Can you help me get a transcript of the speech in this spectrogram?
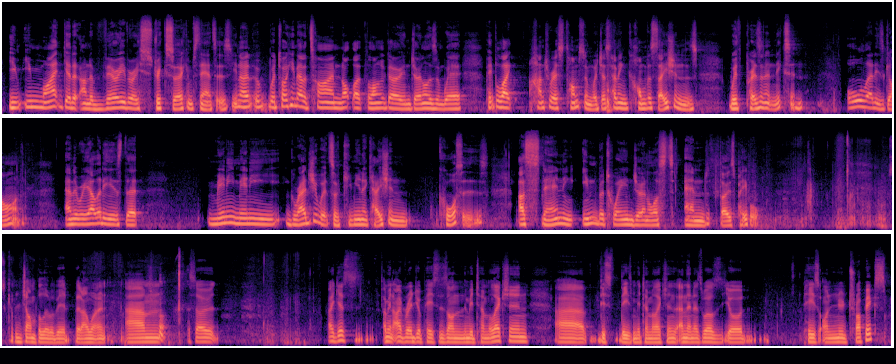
You, you might get it under very, very strict circumstances. You know, we're talking about a time not that long ago in journalism where people like Hunter S. Thompson were just having conversations with President Nixon. All that is gone. And the reality is that many, many graduates of communication courses are standing in between journalists and those people. I'm just going to jump a little bit, but I won't. Um, so, I guess, I mean, I've read your pieces on the midterm election, uh, this, these midterm elections, and then as well as your piece on nootropics,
